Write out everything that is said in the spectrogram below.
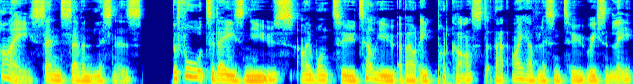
Hi, Send 7 listeners. Before today's news, I want to tell you about a podcast that I have listened to recently.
